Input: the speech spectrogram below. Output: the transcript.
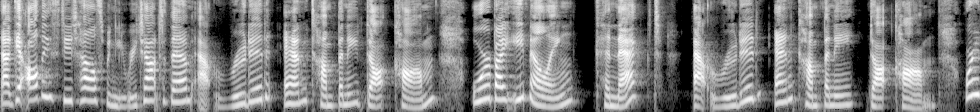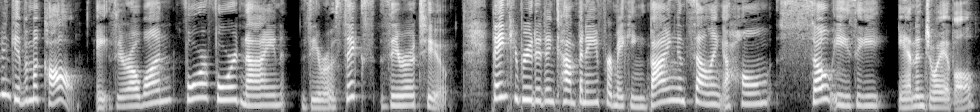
Now get all these details when you reach out to them at rootedandcompany.com or by emailing connect at rootedandcompany.com or even give them a call 801-449-0602. Thank you Rooted and Company for making buying and selling a home so easy and enjoyable.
